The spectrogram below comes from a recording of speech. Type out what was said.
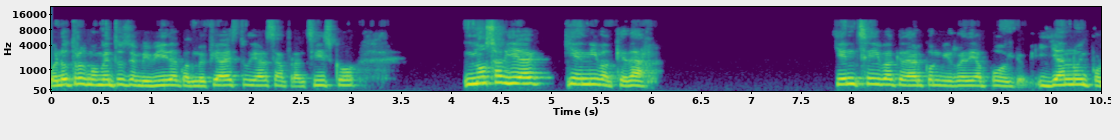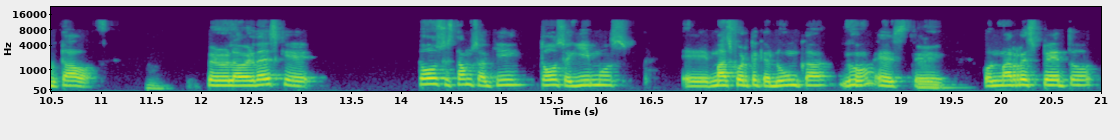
o en otros momentos de mi vida, cuando me fui a estudiar San Francisco, no sabía quién iba a quedar, quién se iba a quedar con mi red de apoyo y ya no importaba. Mm. Pero la verdad es que todos estamos aquí, todos seguimos, eh, más fuerte que nunca, ¿no? Este, Con más respeto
